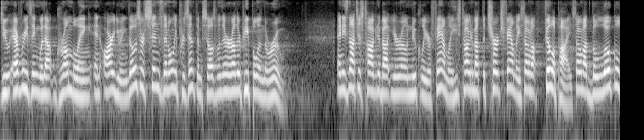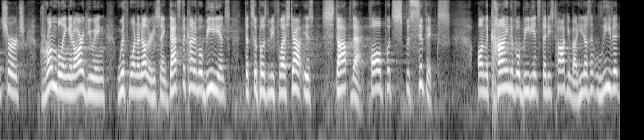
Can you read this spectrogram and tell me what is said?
do everything without grumbling and arguing. Those are sins that only present themselves when there are other people in the room. And he's not just talking about your own nuclear family, he's talking about the church family. He's talking about Philippi. He's talking about the local church grumbling and arguing with one another. He's saying that's the kind of obedience that's supposed to be fleshed out is stop that. Paul puts specifics on the kind of obedience that he's talking about. He doesn't leave it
